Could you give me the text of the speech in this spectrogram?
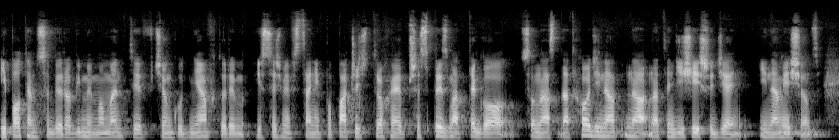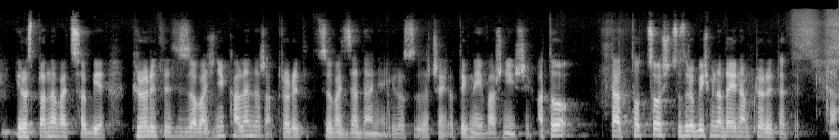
i potem sobie robimy momenty w ciągu dnia, w którym jesteśmy w stanie popatrzeć trochę przez pryzmat tego, co nas nadchodzi na, na, na ten dzisiejszy dzień i na miesiąc i rozplanować sobie, priorytetyzować nie kalendarz, a priorytetyzować zadania i roz, zacząć od tych najważniejszych. A to, ta, to coś, co zrobiliśmy, nadaje nam priorytety. Tak.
